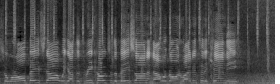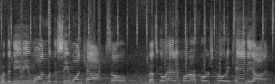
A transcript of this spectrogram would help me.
So we're all based out. We got the three coats of the base on, and now we're going right into the candy with the DV1 with the C1 cap. So let's go ahead and put our first coat of candy on it.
